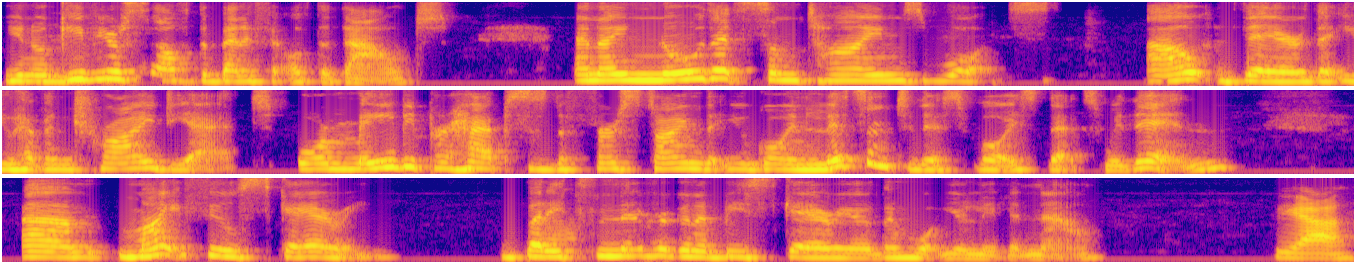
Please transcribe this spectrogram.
you know Mhm. give yourself the benefit of the doubt and i know that sometimes what's out there that you haven't tried yet or maybe perhaps is the first time that you go and listen to this voice that's within um, might feel scary but it's never going to be scarier than what you're living now yeah.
